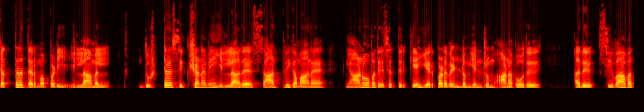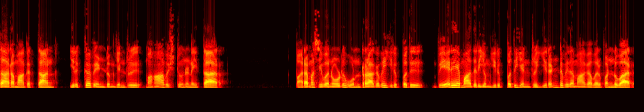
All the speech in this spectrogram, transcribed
க்ஷத்திர தர்மப்படி இல்லாமல் துஷ்ட சிக்ஷணமே இல்லாத சாத்விகமான ஞானோபதேசத்திற்கே ஏற்பட வேண்டும் என்றும் ஆனபோது அது சிவாவதாரமாகத்தான் இருக்க வேண்டும் என்று மகாவிஷ்ணு நினைத்தார். பரமசிவனோடு ஒன்றாகவே இருப்பது வேறே மாதிரியும் இருப்பது என்று இரண்டு விதமாக அவர் பண்ணுவார்.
